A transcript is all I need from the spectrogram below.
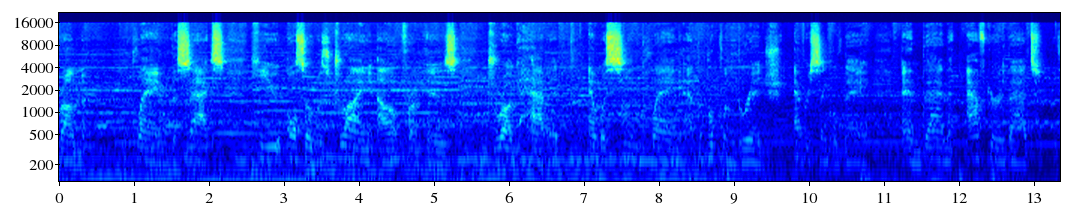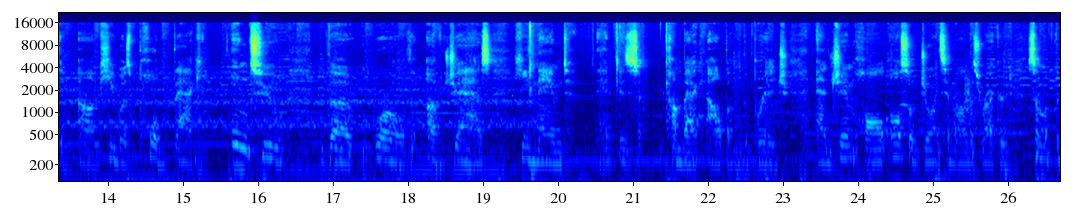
from playing the sax. He also was drying out from his drug habit and was seen playing at the Brooklyn Bridge every single day. And then after that, um, he was pulled back into the world of jazz. He named his comeback album The Bridge, and Jim Hall also joins him on this record. Some of the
